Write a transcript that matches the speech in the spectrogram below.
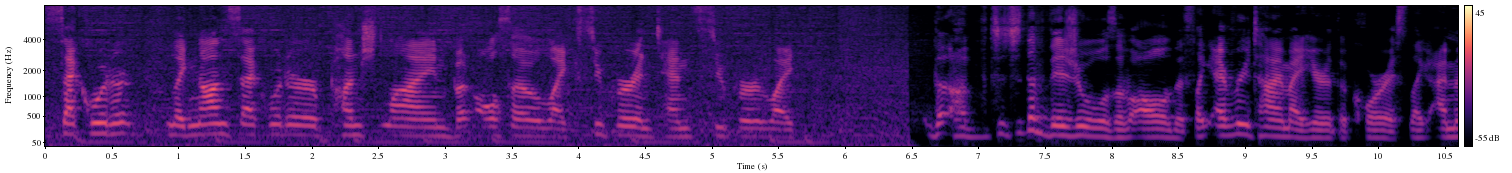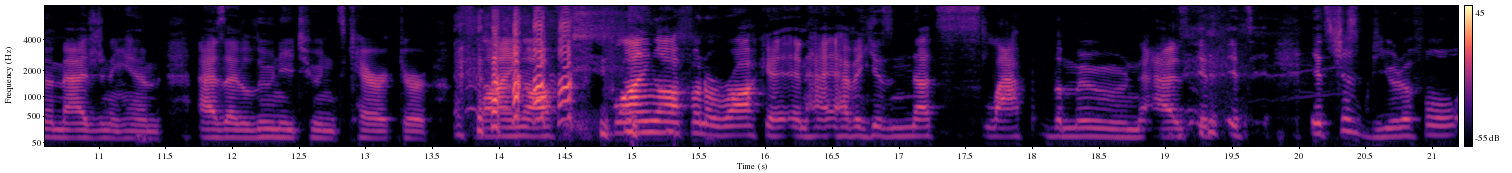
sequitur like non sequitur punchline but also like super intense super like the uh, just the visuals of all of this. Like every time I hear the chorus, like I'm imagining him as a Looney Tunes character flying off, flying off on a rocket and ha- having his nuts slap the moon. As it, it's it's just beautiful.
